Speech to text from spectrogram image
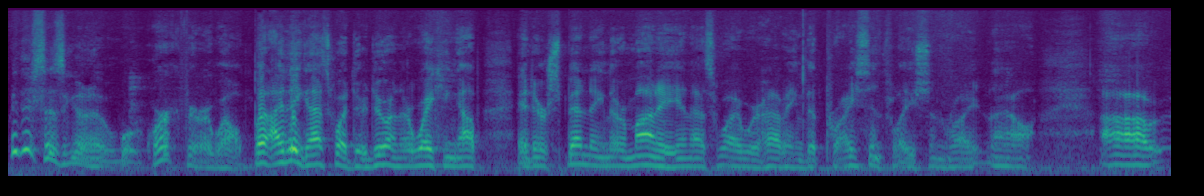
Well, this isn't going to work very well. But I think that's what they're doing. They're waking up and they're spending their money, and that's why we're having the price inflation right now. Uh,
